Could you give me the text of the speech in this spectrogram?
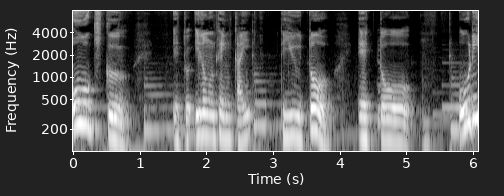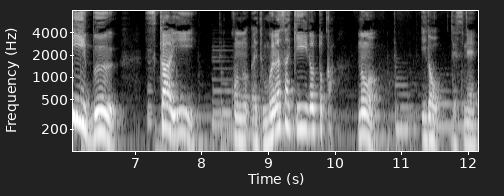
大きく、えっと、色の展開っていうと、えっと、オリーブ、スカイ、この、えっと、紫色とかの色ですね。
